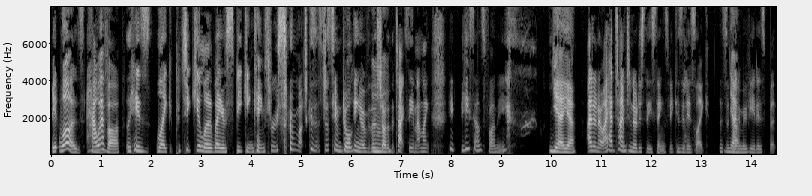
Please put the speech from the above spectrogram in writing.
It was. Mm. However, his like particular way of speaking came through so much because it's just him talking over the Mhm. shot of the taxi, and I'm like, he he sounds funny. Yeah, yeah. I don't know. I had time to notice these things because it is like that's the Yeah. kind of movie it is. But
